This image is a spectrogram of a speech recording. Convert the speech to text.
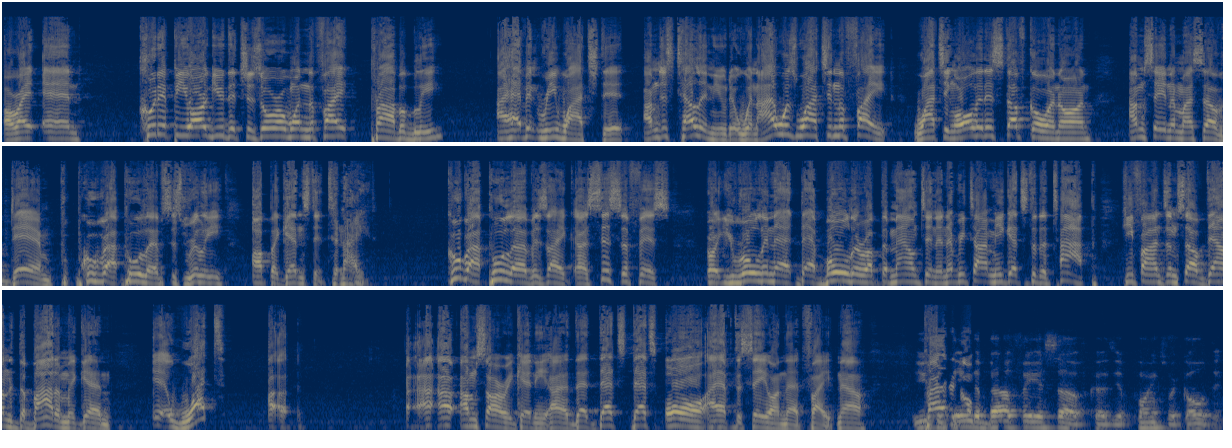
All right, and could it be argued that Chisora won the fight? Probably. I haven't rewatched it. I'm just telling you that when I was watching the fight, watching all of this stuff going on, I'm saying to myself, damn, Kubrat Pulev is really up against it tonight. Kubrat Pulev is like a Sisyphus, or you rolling that, that boulder up the mountain, and every time he gets to the top, he finds himself down at the bottom again. Eh, what? Uh, I, am sorry, Kenny. Uh, that that's that's all I have to say on that fight. Now, you can ring the bell for yourself because your points were golden.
